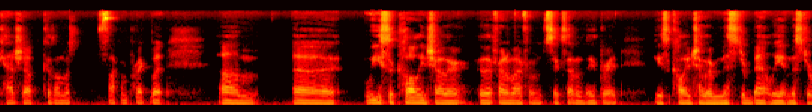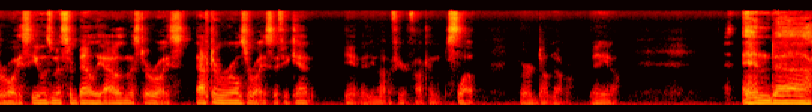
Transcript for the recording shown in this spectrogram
catch up because I'm a fucking prick but um uh we used to call each other a friend of mine from sixth seventh eighth grade we used to call each other Mr. Bentley and Mr. Royce. He was Mr. Bentley, I was Mr. Royce. After Rolls Royce, if you can't, you know, you know, if you're fucking slow or don't know, you know. And, uh,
